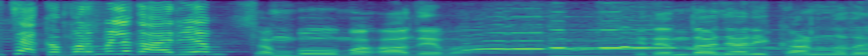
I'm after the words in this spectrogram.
ഈ ചക്കപ്പറമ്പിലെ കാര്യം? ശംഭോ മഹാദേവ ഇതെന്താ ഞാൻ ഈ കാണുന്നത്?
